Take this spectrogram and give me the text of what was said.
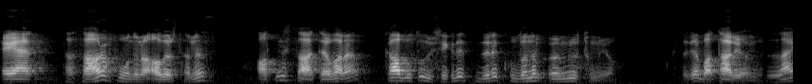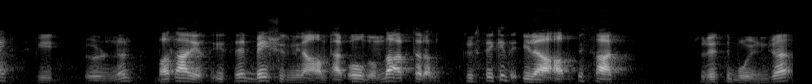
eğer tasarruf moduna alırsanız 60 saate varan kablosuz bir şekilde sizlere kullanım ömrü sunuyor. Kısaca batarya ömrü. Light Speed ürünün bataryası ise 500 mAh olduğunu da aktaralım. 48 ila 60 saat süresi boyunca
